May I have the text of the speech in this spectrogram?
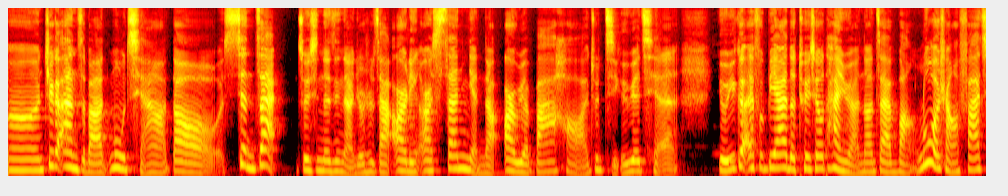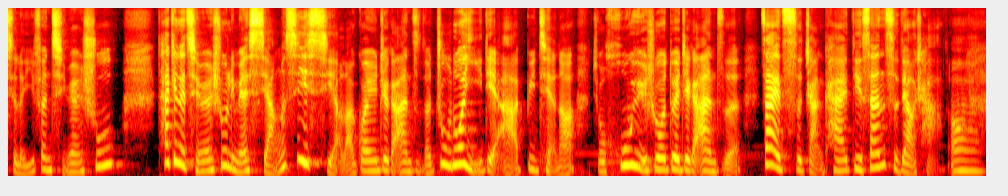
嗯，这个案子吧，目前啊到现在最新的进展就是在二零二三年的二月八号啊，就几个月前，有一个 FBI 的退休探员呢，在网络上发起了一份请愿书。他这个请愿书里面详细写了关于这个案子的诸多疑点啊，并且呢就呼吁说对这个案子再次展开第三次调查。嗯。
